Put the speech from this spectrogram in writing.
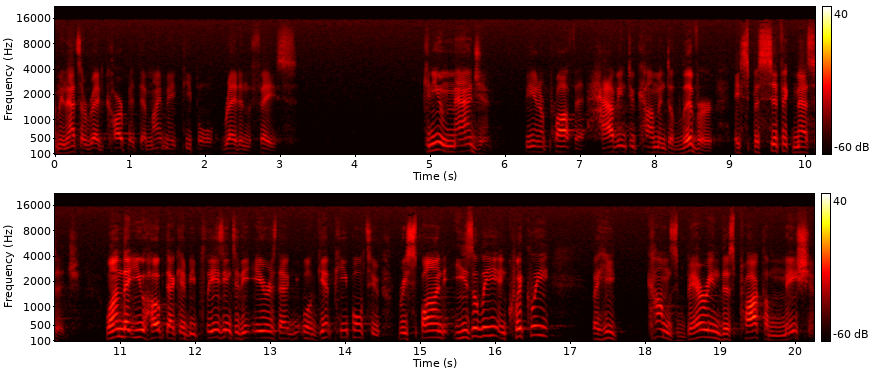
I mean, that's a red carpet that might make people red in the face. Can you imagine being a prophet having to come and deliver a specific message? One that you hope that could be pleasing to the ears that will get people to respond easily and quickly, but he comes bearing this proclamation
